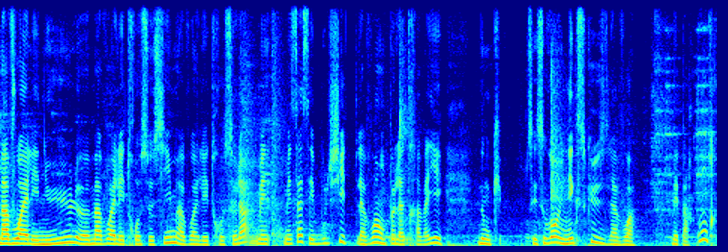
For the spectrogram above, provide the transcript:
ma voix elle est nulle, euh, ma voix elle est trop ceci, ma voix elle est trop cela. Mais, mais ça, c'est bullshit. La voix, on peut la travailler. Donc, c'est souvent une excuse, la voix. Mais par contre,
